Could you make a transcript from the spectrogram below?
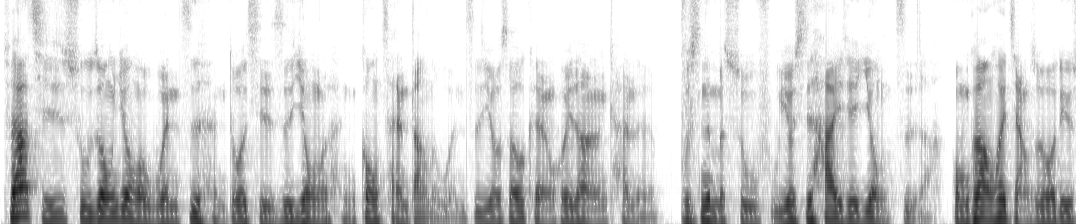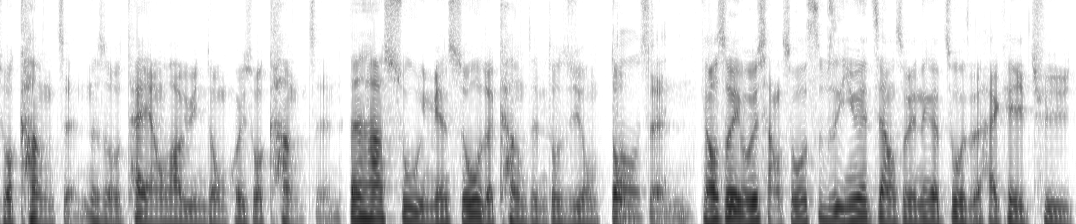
所以他其实书中用的文字很多，其实是用了很共产党的文字，有时候可能会让人看的不是那么舒服，尤其是他一些用字啊。我们通常会讲说，例如说抗争，那时候太阳花运动会说抗争，但是他书里面所有的抗争都是用。斗争然后所以我就想说，是不是因为这样，所以那个作者还可以去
